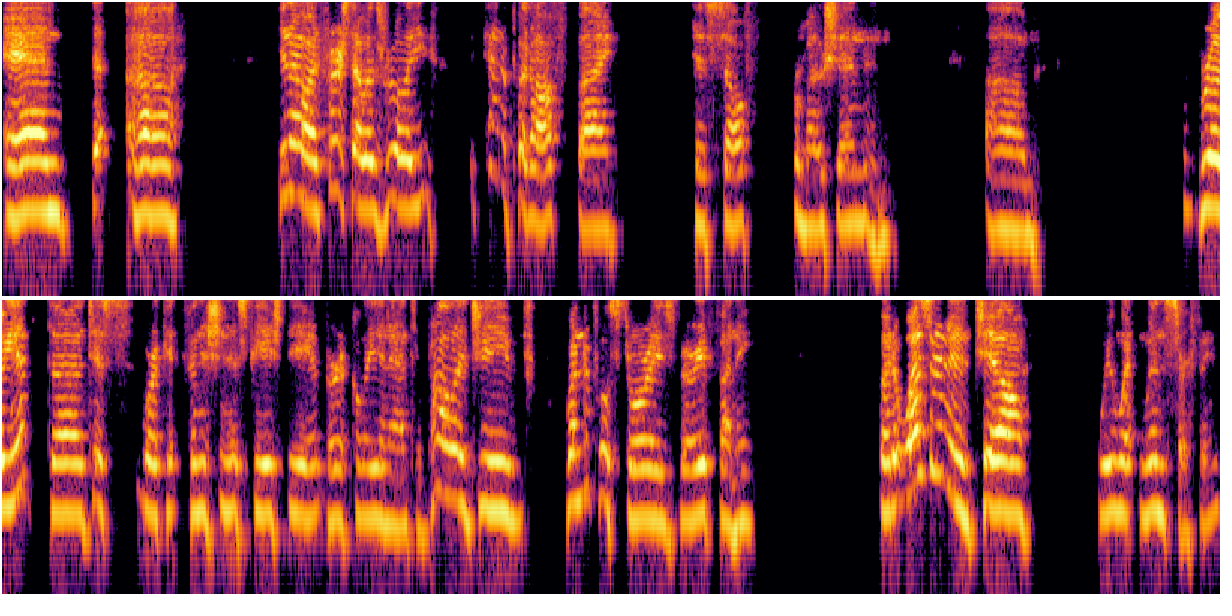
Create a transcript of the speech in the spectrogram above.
and, uh, you know, at first I was really kind of put off by his self promotion and um, brilliant, uh, just working, finishing his PhD at Berkeley in anthropology. Wonderful stories, very funny. But it wasn't until we went windsurfing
